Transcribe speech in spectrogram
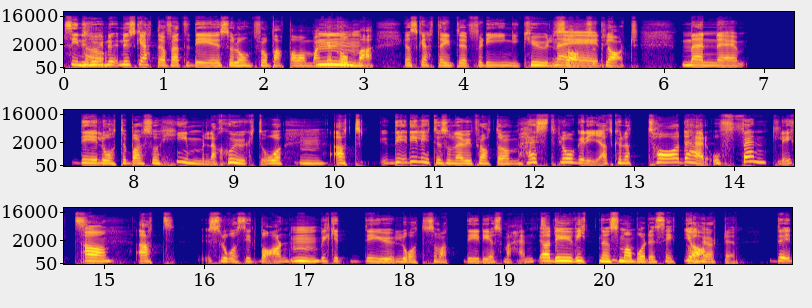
sinnessjukt. Ja. Nu, skrattar jag för att det är så långt från pappa man kan Mm. komma. Jag skrattar inte för det är ingen kul Nej. sak såklart. Men eh, det låter bara så himla sjukt. Och Mm. att, det, det är lite som när vi pratar om hästplågeri. Att kunna ta det här offentligt, Ja. att slå sitt barn. Mm. Vilket det ju låter som att det är det som har hänt. ja, det är ju vittnen som har både sett och Ja. hört det. Det,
